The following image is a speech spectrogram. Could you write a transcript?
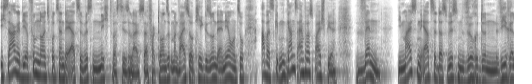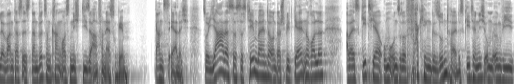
Ich sage dir, 95 Prozent der Ärzte wissen nicht, was diese Lifestyle-Faktoren sind. Man weiß so, okay, gesunde Ernährung und so. Aber es gibt ein ganz einfaches Beispiel. Wenn die meisten Ärzte das wissen würden, wie relevant das ist, dann wird es im Krankenhaus nicht diese Art von Essen geben. Ganz ehrlich. So, ja, das ist das System dahinter und da spielt Geld eine Rolle, aber es geht hier um unsere fucking Gesundheit. Es geht ja nicht um irgendwie,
